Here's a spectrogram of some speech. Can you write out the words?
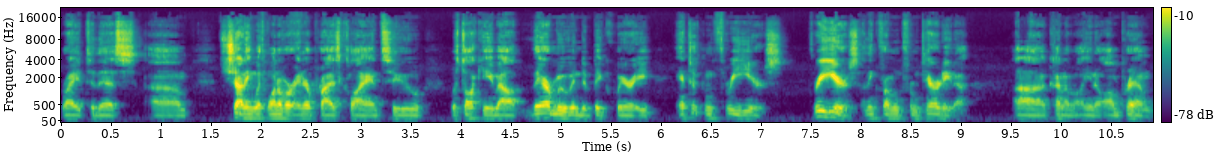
right to this. Um, chatting with one of our enterprise clients who was talking about their move into BigQuery and took them three years. Three years, I think, from from Teradata, uh, kind of you know on prem,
